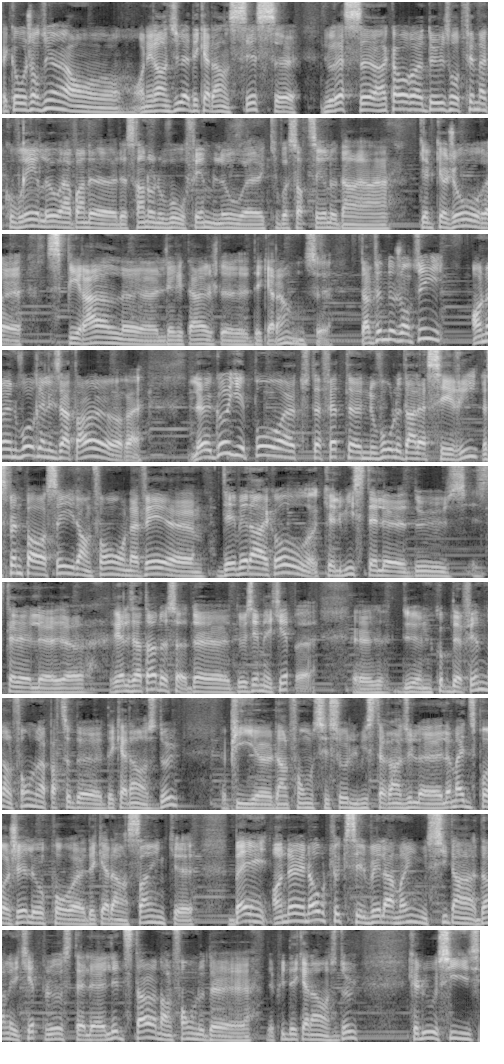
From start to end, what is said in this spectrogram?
Fait qu'aujourd'hui, on, est rendu à Décadence 6. Euh, il nous reste encore deux autres films à couvrir là, avant de, se rendre au nouveau film là, euh, qui va sortir dans quelques jours. Euh, Spirale, l'héritage de Décadence. Dans le film d'aujourd'hui, on a un nouveau réalisateur. Le gars, il est pas euh, tout à fait euh, nouveau dans la série. La semaine passée, dans le fond, on avait euh, David Eichel, que lui, c'était le, c'était le réalisateur de, de deuxième équipe d'une coupe de films, dans le fond, à partir de Décadence 2. Puis, dans le fond, c'est ça, lui, c'était rendu le, maître du projet là, pour Décadence 5. ben, on a un autre qui s'est levé la main aussi dans, l'équipe. C'était l'éditeur, dans le fond, de, depuis Décadence 2 que lui aussi, il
